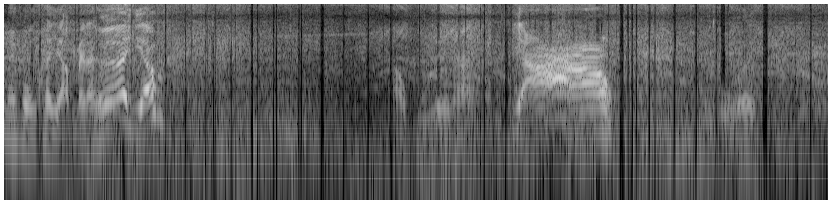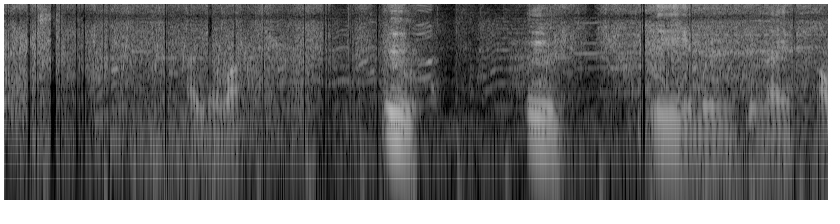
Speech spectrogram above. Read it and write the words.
ไม่ผมขยับไม่ได้เฮ้ยเดี๋ยว เอากูเลยนะ ยาวโอ้ยหายไปไหนวะ อืมอืมนี่มึงเป็นไง เอา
